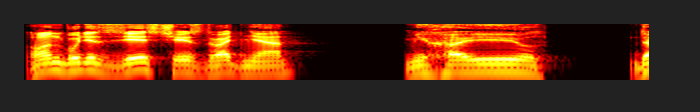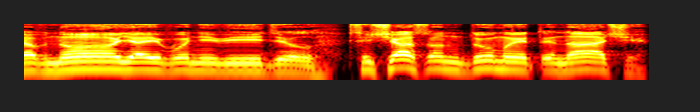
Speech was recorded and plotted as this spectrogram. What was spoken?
Он будет здесь через два дня. Михаил, давно я его не видел. Сейчас он думает иначе.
